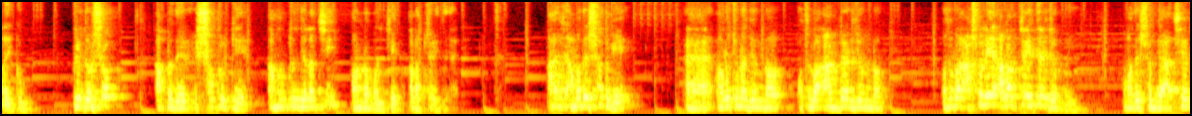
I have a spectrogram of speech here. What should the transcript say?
আলাইকুম। প্রিয় দর্শক, আপনাদের সকলকে আমন্ত্রণ জানাচ্ছি অন্য মঞ্চের আলাপচারিতায়। আজ আমাদের সঙ্গে আলোচনার জন্য অথবা আড্ডার জন্য অথবা আসলে আলাপচারিতার জন্যই আমাদের সঙ্গে আছেন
